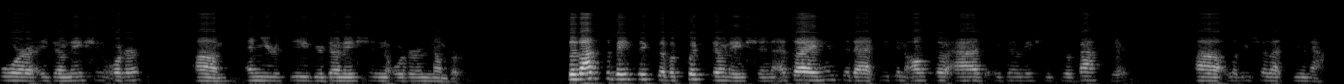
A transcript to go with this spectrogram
for a donation order, um, and you receive your donation order number. So that's the basics of a quick donation. As I hinted at, you can also add a donation to a basket. Uh, let me show that to you now.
